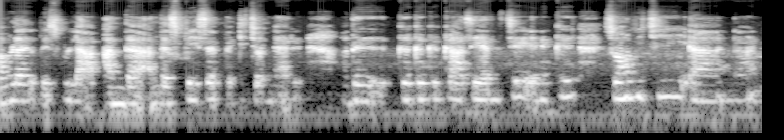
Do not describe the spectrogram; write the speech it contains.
அவ்வளோ பீஸ்ஃபுல்லாக அந்த அந்த ஸ்பேஸை பற்றி சொன்னார். அது கேட்க கேட்க ஆசையாக இருந்துச்சு. எனக்கு சுவாமிஜி நான்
